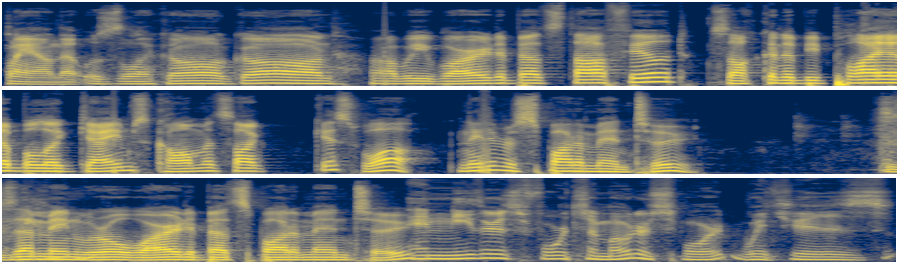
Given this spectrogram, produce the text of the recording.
clown that was like, "Oh God, are we worried about Starfield? It's not going to be playable at Gamescom." It's like, guess what? Neither is Spider-Man Two. Does that mean we're all worried about Spider-Man Two? And neither is Forza Motorsport, which is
